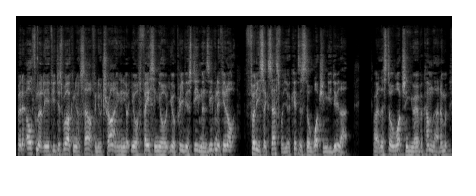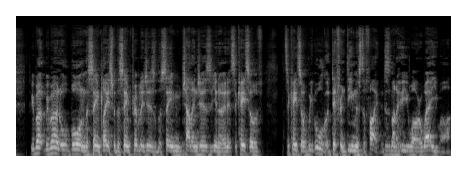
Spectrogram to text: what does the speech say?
but ultimately, if you just work on yourself and you're trying and you're, you're facing your your previous demons, even if you're not fully successful, your kids are still watching you do that, right? They're still watching you overcome that, and we weren't we weren't all born in the same place with the same privileges or the same challenges, you know, and it's a case of it's a case of we've all got different demons to fight. It doesn't matter who you are or where you are,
